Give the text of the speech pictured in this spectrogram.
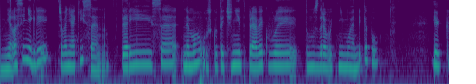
Měla jsi někdy třeba nějaký sen, který se nemohl uskutečnit právě kvůli tomu zdravotnímu handicapu? Jak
